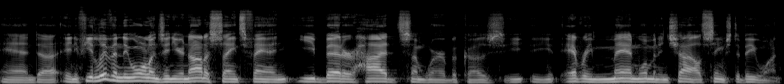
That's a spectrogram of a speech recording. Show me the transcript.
And uh, and if you live in New Orleans and you're not a Saints fan, you better hide somewhere because you, you, every man, woman, and child seems to be one.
